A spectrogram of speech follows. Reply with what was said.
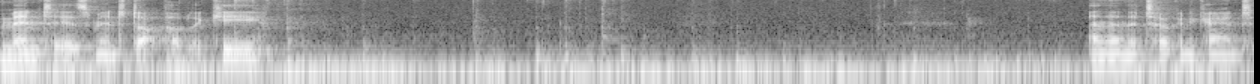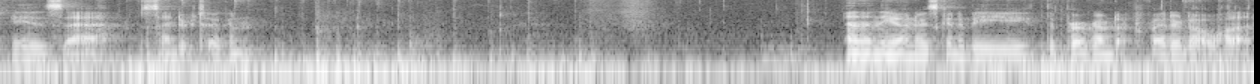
mint is mint.public key. and then the token account is uh, sender token. And then the owner is going to be the program.provider.wallet.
